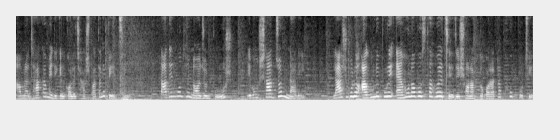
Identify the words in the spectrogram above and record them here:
আমরা ঢাকা মেডিকেল কলেজ হাসপাতালে পেয়েছি। তাদের মধ্যে নয়জন পুরুষ এবং সাতজন নারী। লাশগুলো আগুনে পুড়ে এমন অবস্থা হয়েছে যে শনাক্ত করাটা খুব কঠিন।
